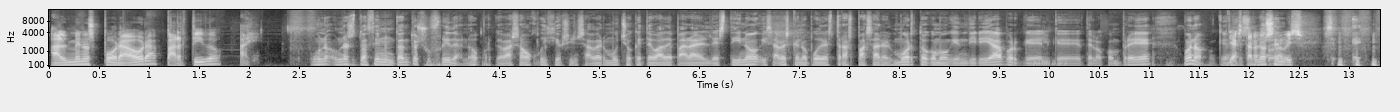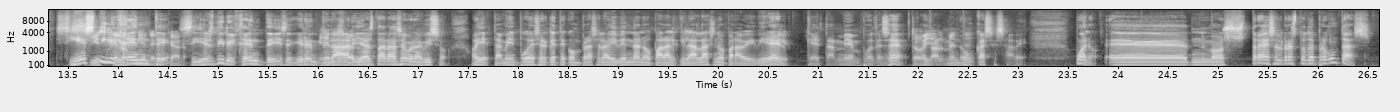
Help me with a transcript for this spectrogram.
al menos por ahora partido hay una, situación un tanto sufrida, ¿no? Porque vas a un juicio sin saber mucho qué te va a deparar el destino y sabes que no puedes traspasar el muerto, como quien diría, porque el que te lo compré, bueno, que ya estará si, no aviso. Eh, si, es diligente, si es diligente y se quiere enterar, ya estará sobre aviso. Oye, también puede ser que te comprase la vivienda no para alquilarla, sino para vivir él, que también puede ser. Totalmente. nunca se sabe. Bueno, eh, ¿nos traes el resto de preguntas?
